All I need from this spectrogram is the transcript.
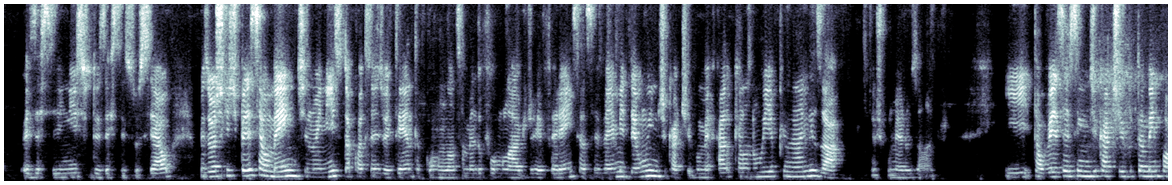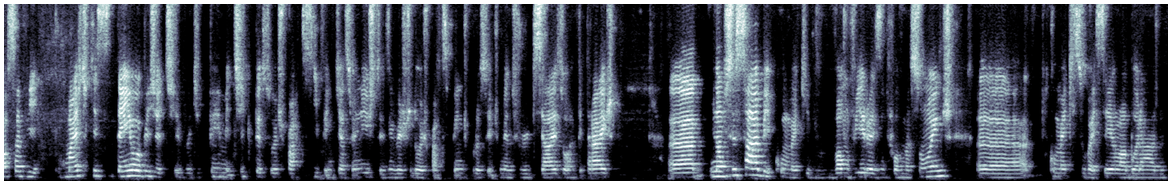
início do exercício social, mas eu acho que especialmente no início da 480, com o lançamento do formulário de referência, a CVM deu um indicativo ao mercado que ela não ia penalizar nos primeiros anos. E talvez esse indicativo também possa vir. Por mais que se tenha o objetivo de permitir que pessoas participem, que acionistas, investidores participem de procedimentos judiciais ou arbitrais, uh, não se sabe como é que vão vir as informações, uh, como é que isso vai ser elaborado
